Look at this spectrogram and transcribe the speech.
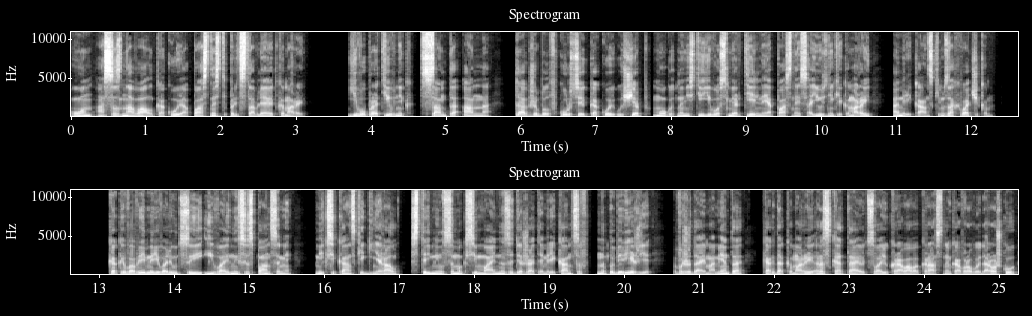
Он осознавал, какую опасность представляют комары. Его противник, Санта-Анна, также был в курсе, какой ущерб могут нанести его смертельные опасные союзники-комары американским захватчикам. Как и во время революции и войны с испанцами, мексиканский генерал стремился максимально задержать американцев на побережье, в ожидая момента, когда комары раскатают свою кроваво-красную ковровую дорожку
